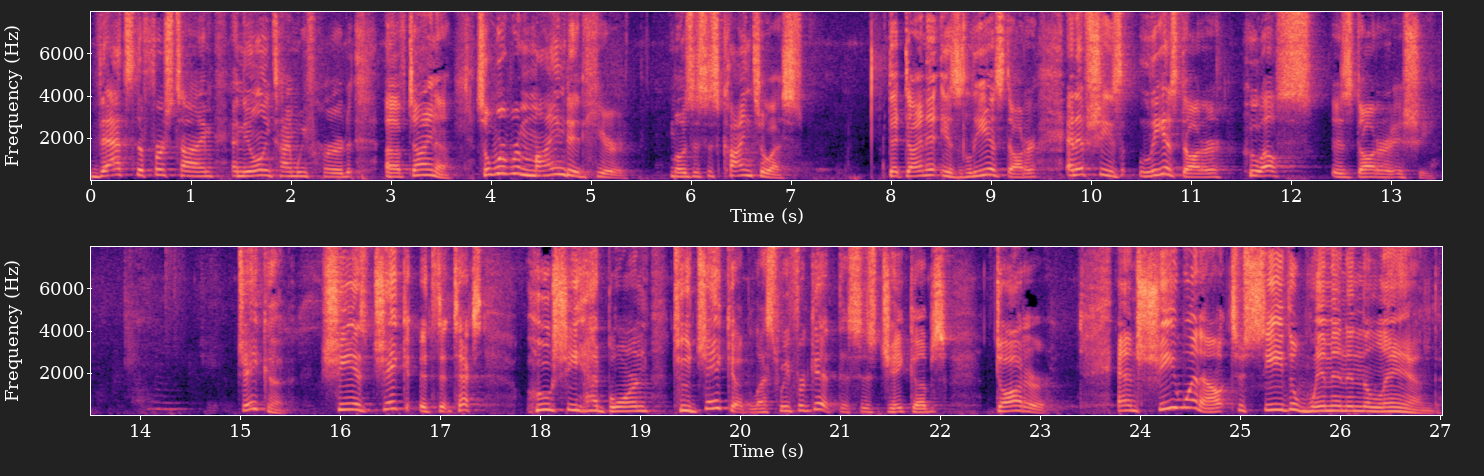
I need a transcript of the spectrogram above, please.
That's the first time and the only time we've heard of Dinah. So we're reminded here, Moses is kind to us, that Dinah is Leah's daughter. And if she's Leah's daughter, who else is daughter is she? Jacob. She is Jacob. It's a text, who she had borne to Jacob, lest we forget, this is Jacob's daughter. And she went out to see the women in the land.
